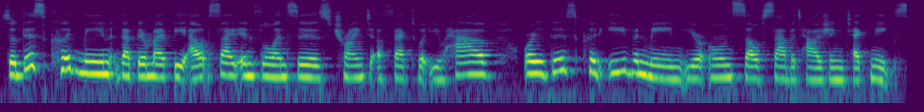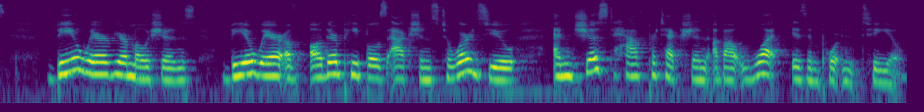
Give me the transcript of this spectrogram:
So, this could mean that there might be outside influences trying to affect what you have, or this could even mean your own self sabotaging techniques. Be aware of your emotions, be aware of other people's actions towards you, and just have protection about what is important to you.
